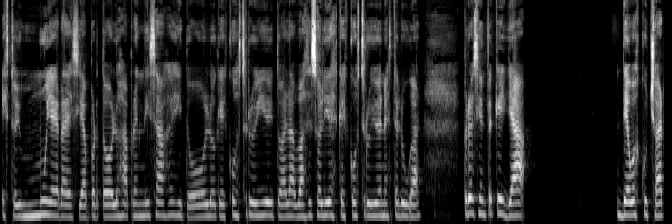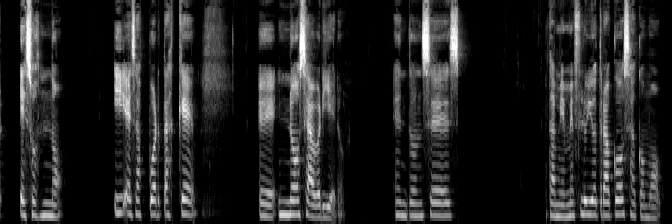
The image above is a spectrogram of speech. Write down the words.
estoy muy agradecida por todos los aprendizajes y todo lo que he construido y todas las bases sólidas que he construido en este lugar, pero siento que ya debo escuchar esos no y esas puertas que eh, no se abrieron. Entonces, también me fluye otra cosa como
